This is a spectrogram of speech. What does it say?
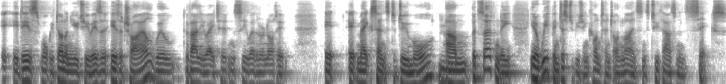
it is what we've done on YouTube is a, is a trial. We'll evaluate it and see whether or not it it it makes sense to do more. Mm. Um, but certainly, you know, we've been distributing content online since 2006.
